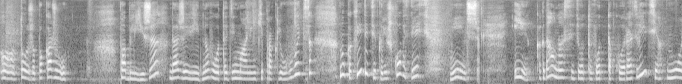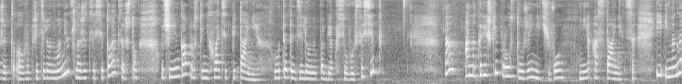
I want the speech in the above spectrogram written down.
э, тоже покажу поближе, даже видно, вот один маленький проклевывается. Ну, как видите, корешков здесь меньше. И когда у нас идет вот такое развитие, может э, в определенный момент сложиться ситуация, что у черенка просто не хватит питания. Вот этот зеленый побег все высосет, да, а на корешке просто уже ничего не останется. И иногда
